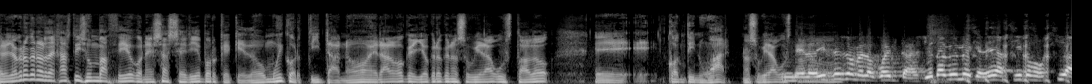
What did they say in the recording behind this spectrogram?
Pero yo creo que nos dejasteis un vacío con esa serie porque quedó muy cortita, ¿no? Era algo que yo creo que nos hubiera gustado eh, eh, continuar, nos hubiera gustado... ¿Me lo dices o me lo cuentas? Yo también me quedé así como, hostia,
